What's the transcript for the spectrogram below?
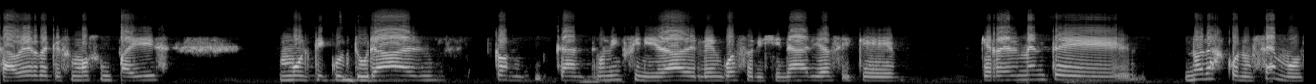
saber de que somos un país multicultural, con, una infinidad de lenguas originarias y que, que realmente no las conocemos.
